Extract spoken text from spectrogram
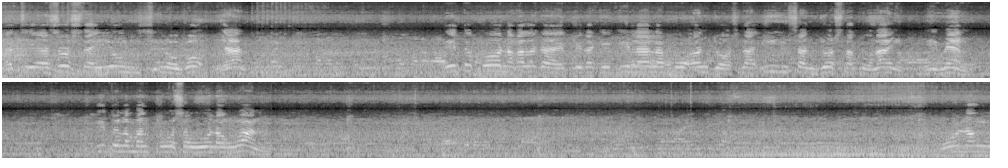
at si Jesus na iyong sinugo. Yan. Dito po nakalagay, pinakikilala po ang Diyos na iisang Diyos na tunay. Amen. Dito naman po sa unang 1 ng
